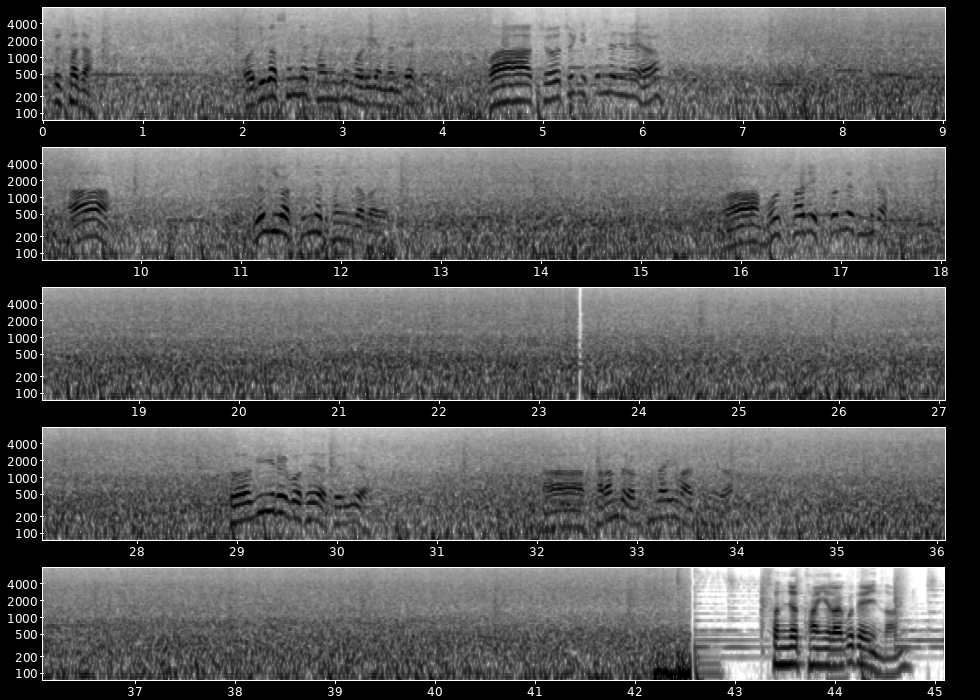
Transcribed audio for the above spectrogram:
주차장. 어디가 선녀탕인지 모르겠는데 와 저쪽이 끝내주네요. 아 여기가 선녀탕인가 봐요. 와 물살이 끝내줍니다. 저 위를 보세요, 저 위에. 아, 사람들 엄청나게 많습니다. 선녀탕이라고 되어 있는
